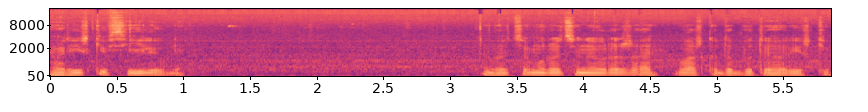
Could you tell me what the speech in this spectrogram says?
Горішки всі люблять. Але в цьому році не урожай. Важко добути горішків.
